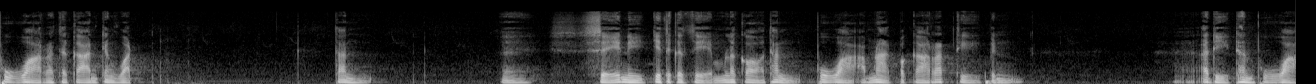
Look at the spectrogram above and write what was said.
ผู้ว่าราชการจังหวัด ท่านเสนีจิตเกษมแล้วก็ท่านผู้ว่าอำนาจประการัฐที่เป็นอดีตท่านผู้ว่า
